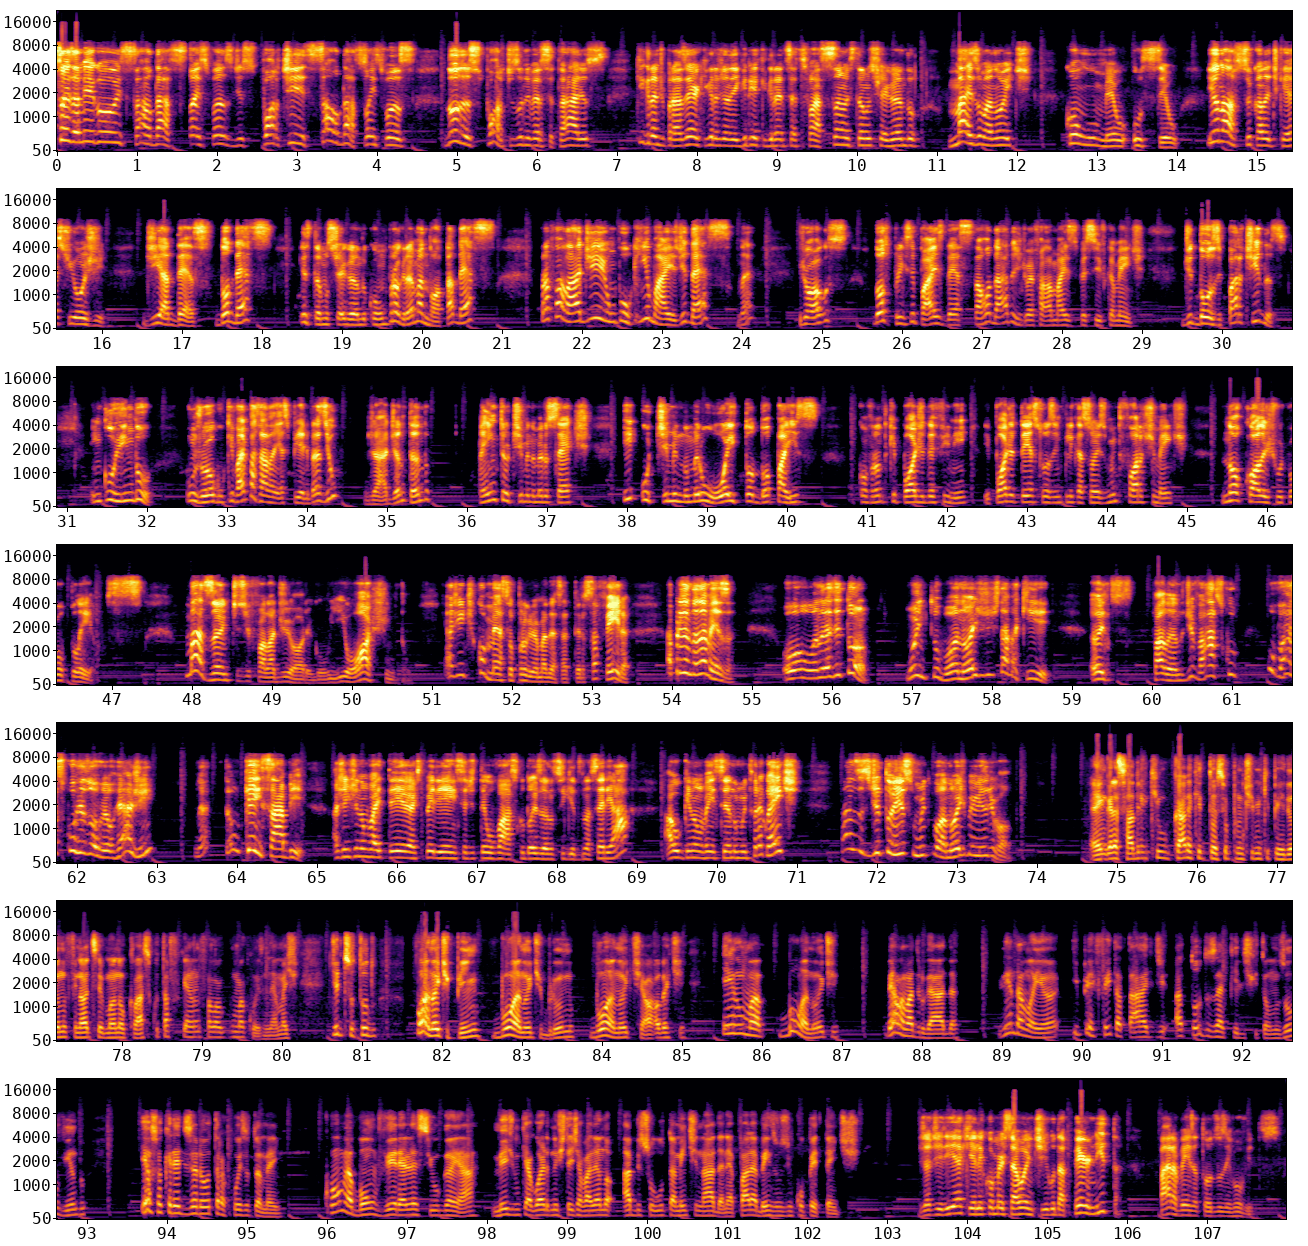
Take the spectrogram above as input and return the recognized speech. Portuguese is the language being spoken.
Saudações, amigos! Saudações, fãs de esporte! Saudações, fãs dos esportes universitários! Que grande prazer, que grande alegria, que grande satisfação! Estamos chegando mais uma noite com o meu, o seu e o nosso CollegeCast hoje, dia 10 do 10. Estamos chegando com um programa nota 10 para falar de um pouquinho mais de 10, né? Jogos dos principais desta rodada. A gente vai falar mais especificamente de 12 partidas, incluindo um jogo que vai passar na ESPN Brasil, já adiantando, entre o time número 7 e o time número 8 do país. Confronto que pode definir e pode ter suas implicações muito fortemente no College Football Playoffs. Mas antes de falar de Oregon e Washington, a gente começa o programa dessa terça-feira apresentando a mesa. Ô Andrezito, muito boa noite. A gente estava aqui antes falando de Vasco, o Vasco resolveu reagir, né? Então, quem sabe a gente não vai ter a experiência de ter o Vasco dois anos seguidos na Série A, algo que não vem sendo muito frequente. Mas dito isso, muito boa noite, bem-vindo de volta. É engraçado que o cara que torceu para um time que perdeu no final de semana o clássico tá querendo falar alguma coisa, né? Mas dito isso tudo, boa noite, Pim, boa noite, Bruno, boa noite, Albert, e uma boa noite, bela madrugada, linda manhã e perfeita tarde a todos aqueles que estão nos ouvindo. Eu só queria dizer outra coisa também. Como é bom ver LSU ganhar, mesmo que agora não esteja valendo absolutamente nada, né? Parabéns aos incompetentes. Já diria aquele comercial antigo da Pernita. Parabéns a todos os envolvidos.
